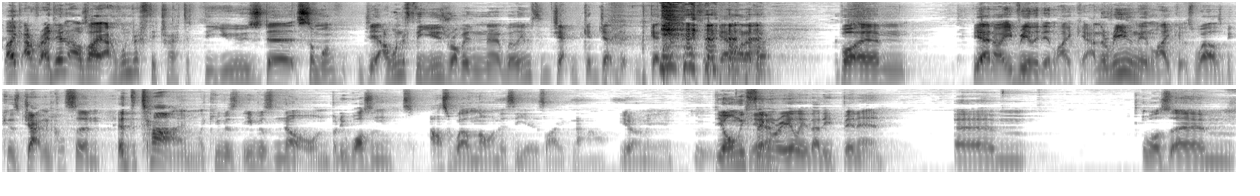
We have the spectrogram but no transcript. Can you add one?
like I read it, and I was like, I wonder if they tried to they used uh, someone. yeah, I wonder if they used Robin uh, Williams to jet, get jet, get Jack Nicholson again or whatever. But um, yeah, no, he really didn't like it, and the reason he didn't like it as well is because Jack Nicholson at the time, like he was he was known, but he wasn't as well known as he is like now. You know what I mean? The only thing Yeah. really that he'd been in um, was um,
